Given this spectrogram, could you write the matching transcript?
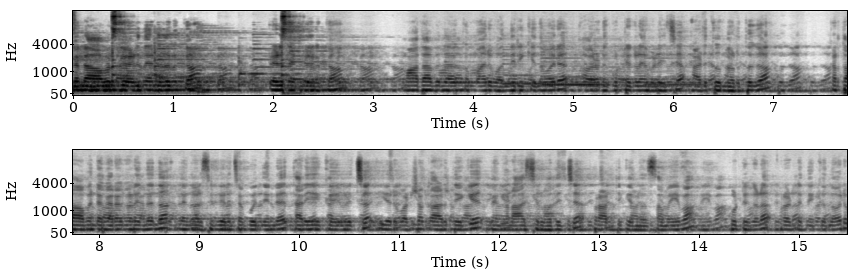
വരണേ നമുക്കെല്ലാവർക്കും എഴുന്നേറ്റ് നിൽക്കാം. എഴുന്നേറ്റ് നിൽക്കാം. മാതാപിതാക്കന്മാർ വന്നിരിക്കുന്നവർ അവരുടെ കുട്ടികളെ വിളിച്ച് അടുത്ത് നിർത്തുക. കർത്താവിന്റെ കരങ്ങളിൽ നിന്ന് നിങ്ങൾ സ്വീകരിച്ച കുഞ്ഞിന്റെ തലയിൽ കൈവച്ച് ഈ ഒരു വർഷക്കാലത്തേക്ക് നിങ്ങൾ ആശീർവദിച്ച് പ്രാർത്ഥിക്കുന്ന സമയമാ കുട്ടികൾ ഫ്രണ്ടിൽ നിൽക്കുന്നവർ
